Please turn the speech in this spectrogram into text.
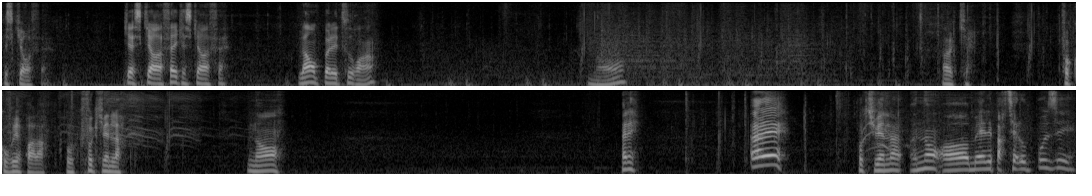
Qu'est-ce qu'il refait? Qu'est-ce qu'il refait? Qu'est-ce qu'il refait? Là, on peut aller tout droit, hein? Non. Ok. Faut couvrir par là. Faut, faut qu'il vienne là. Non. Allez. Allez Faut que tu viennes là. Oh non. Oh, mais elle est partie à l'opposé.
